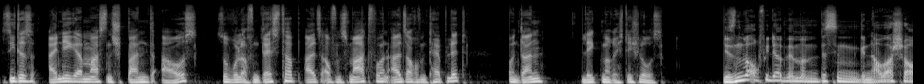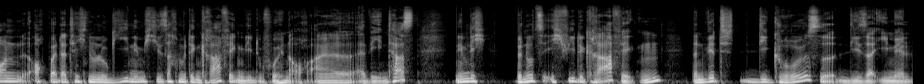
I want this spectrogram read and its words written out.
sieht das einigermaßen spannend aus, sowohl auf dem Desktop als auch auf dem Smartphone als auch auf dem Tablet. Und dann legt man richtig los. Hier sind wir auch wieder, wenn wir ein bisschen genauer schauen, auch bei der Technologie, nämlich die Sache mit den Grafiken, die du vorhin auch äh, erwähnt hast. Nämlich benutze ich viele Grafiken, dann wird die Größe dieser E-Mail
